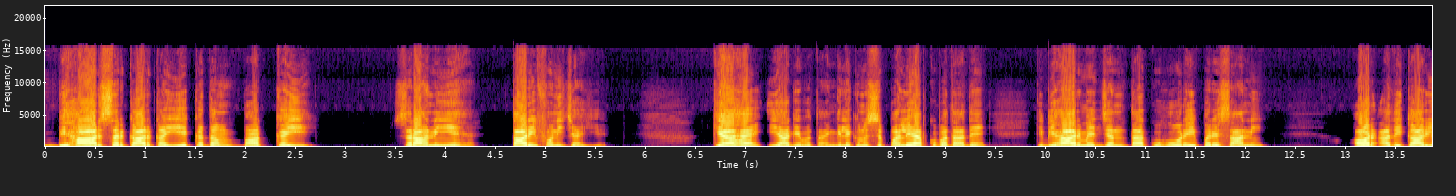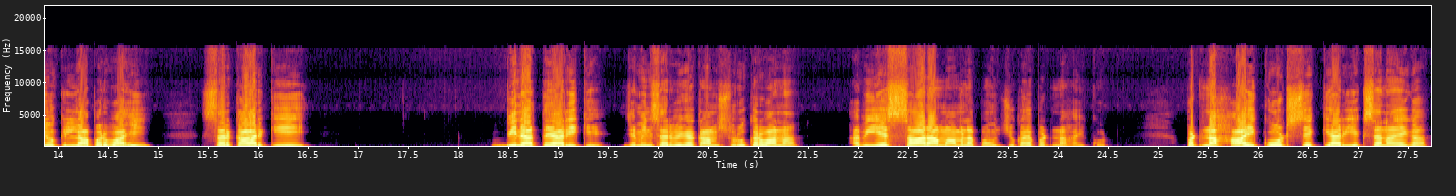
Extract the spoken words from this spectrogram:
बिहार सरकार का ये कदम वाकई सराहनीय है, तारीफ़ होनी चाहिए। क्या है, ये आगे बताएँगे, लेकिन उससे पहले आपको बता दें कि बिहार में जनता को हो रही परेशानी और अधिकारियों की लापरवाही, सरकार की बिना तैयारी के ज़मीन सर्वे का काम शुरू करवाना अभी ये सारा मामला पहुँच चुका है Patna high court. Patna high court से क्या रिएक्शन आएगा?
